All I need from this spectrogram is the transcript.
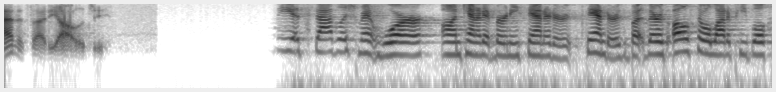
and its ideology. The establishment war on candidate Bernie Sanders, but there's also a lot of people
